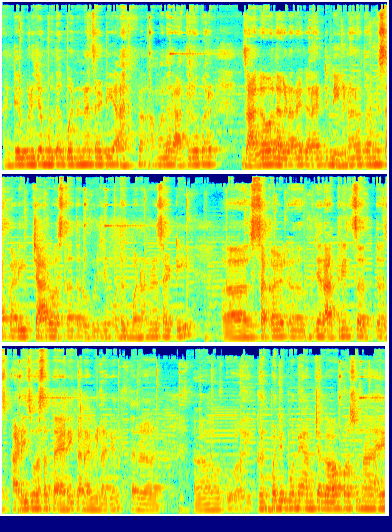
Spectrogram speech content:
आणि ते उघडीचे मोदक बनवण्यासाठी आम्हाला रात्रभर जागावं लागणार आहे कारण ते निघणार आहोत आम्ही सकाळी चार वाजता. तर उकडीचे मोदक बनवण्यासाठी सकाळ म्हणजे रात्रीच अडीच वाजता तयारी करावी लागेल. तर गणपती पुणे आमच्या गावापासून आहे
